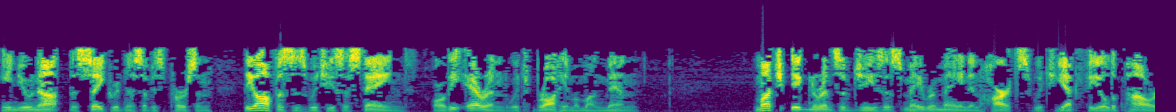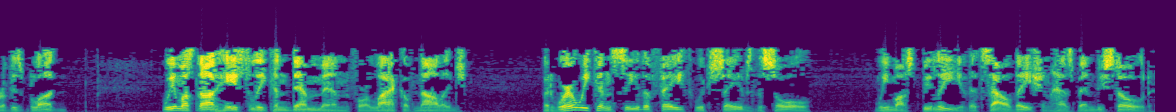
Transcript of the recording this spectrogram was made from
He knew not the sacredness of his person, the offices which he sustained, or the errand which brought him among men. Much ignorance of Jesus may remain in hearts which yet feel the power of his blood. We must not hastily condemn men for lack of knowledge, but where we can see the faith which saves the soul, we must believe that salvation has been bestowed.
